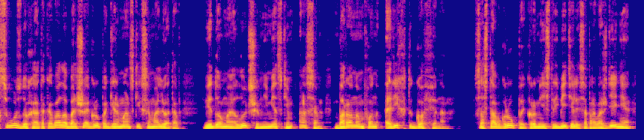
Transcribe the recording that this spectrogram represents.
с воздуха атаковала большая группа германских самолетов, ведомая лучшим немецким асом бароном фон Рихтгоффеном. В состав группы, кроме истребителей сопровождения,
